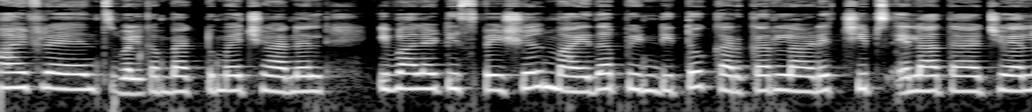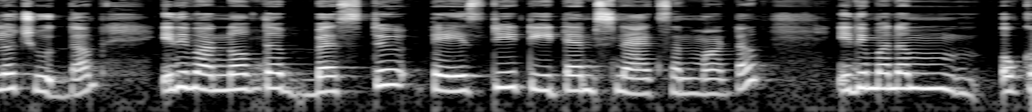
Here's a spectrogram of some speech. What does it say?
Hi friends welcome back to my channel. ఇవాళటి స్పెషల్ మైదా పిండితో కరకరలాడే చిప్స్ ఎలా తయారు చేయాలో చూద్దాం. ఇది one of the best tasty tea time snacks అనమాట ఇది మనం ఒక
